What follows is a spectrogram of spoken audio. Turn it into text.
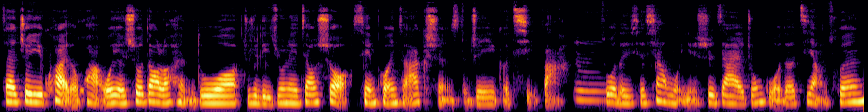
在这一块的话，我也受到了很多，就是李俊雷教授 Simple Interactions 的这一个启发。嗯，做的一些项目也是在中国的寄养村，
